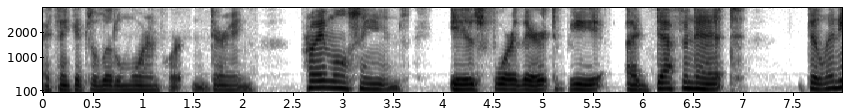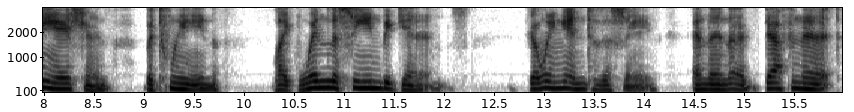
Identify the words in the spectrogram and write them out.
i think it's a little more important during primal scenes is for there to be a definite delineation between like when the scene begins, going into the scene, and then a definite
